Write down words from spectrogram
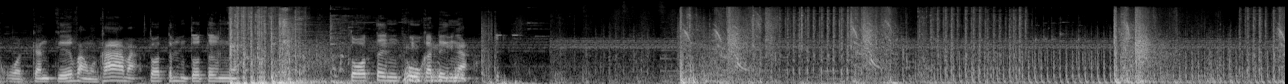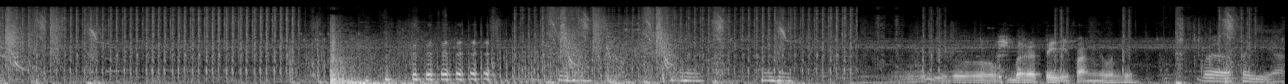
โหดกันเกือฝั่งของข้ามอะตัวตึงตัวตึงไงตัวตึงผูกระดึงอะ ดูเบอร์สี่ฝั่งนู้นดิเบอร์สี่อะ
